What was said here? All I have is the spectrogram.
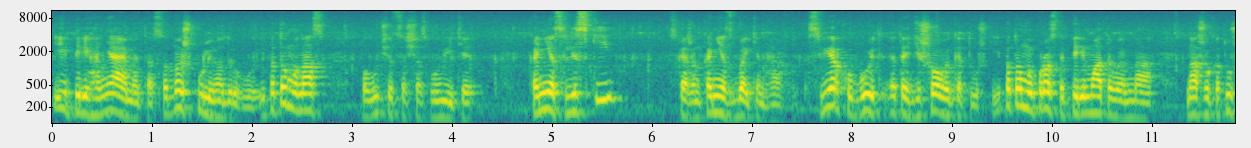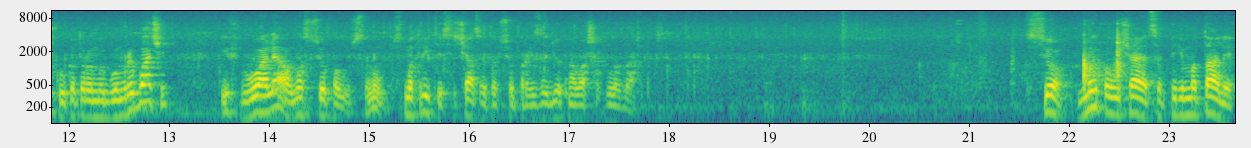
и перегоняем это с одной шпули на другую. И потом у нас получится, сейчас вы увидите, конец лески, скажем, конец бэкинга, сверху будет этой дешевой катушки. И потом мы просто перематываем на нашу катушку, которую мы будем рыбачить, и вуаля, у нас все получится. Ну, смотрите, сейчас это все произойдет на ваших глазах. Все, мы, получается, перемотали.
